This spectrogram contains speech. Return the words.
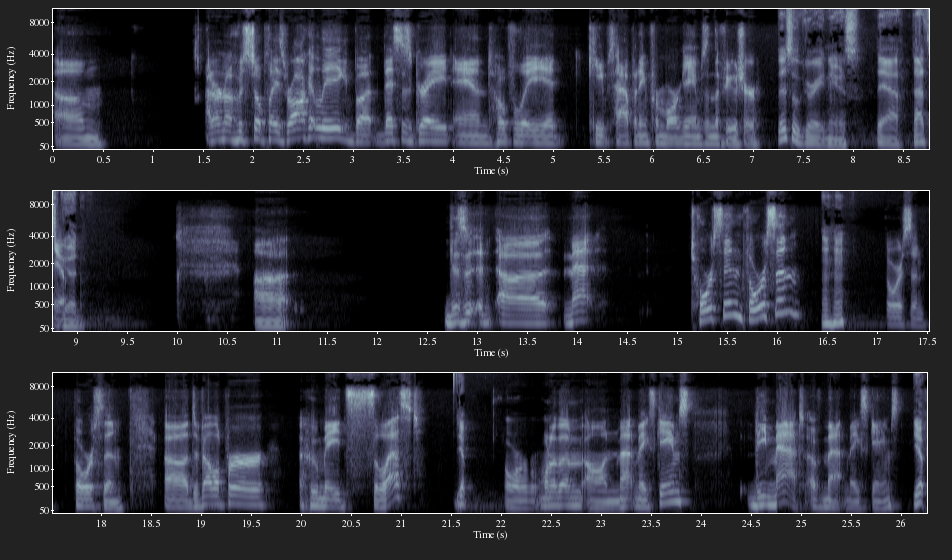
Um, I don't know who still plays Rocket League, but this is great, and hopefully it keeps happening for more games in the future. This is great news. Yeah, that's yep. good. Uh, this is uh, Matt Thorson, Thorson, mm-hmm. Thorson, Thorson, uh, developer who made Celeste. Yep. Or one of them on Matt Makes Games. The Matt of Matt Makes Games. Yep.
